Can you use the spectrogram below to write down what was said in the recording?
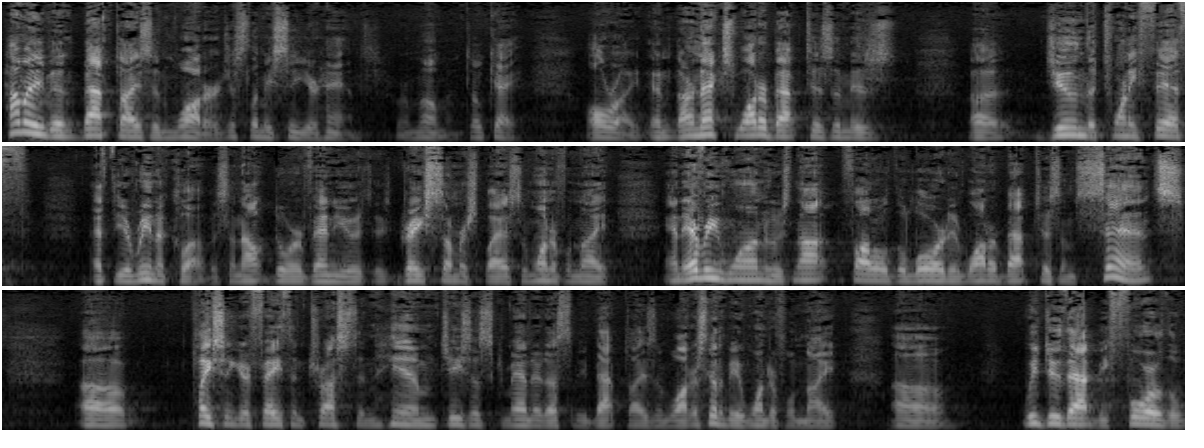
How many have been baptized in water? Just let me see your hands for a moment. Okay. All right. And our next water baptism is uh, June the 25th at the Arena Club. It's an outdoor venue. It's Grace Summer Splash. It's a wonderful night. And everyone who's not followed the Lord in water baptism since uh, placing your faith and trust in Him, Jesus commanded us to be baptized in water. It's going to be a wonderful night. Uh, we do that before the,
